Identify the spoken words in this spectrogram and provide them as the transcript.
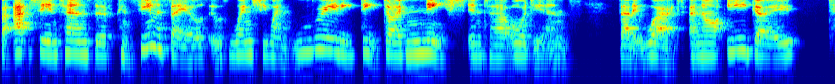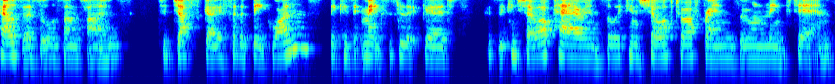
but actually, in terms of consumer sales, it was when she went really deep dive niche into her audience that it worked. And our ego tells us all sometimes to just go for the big ones because it makes us look good because we can show our parents or we can show off to our friends or on LinkedIn.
